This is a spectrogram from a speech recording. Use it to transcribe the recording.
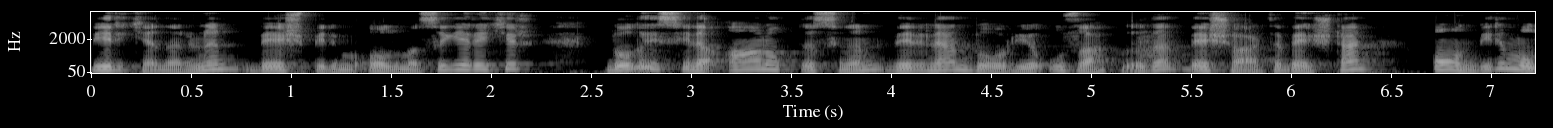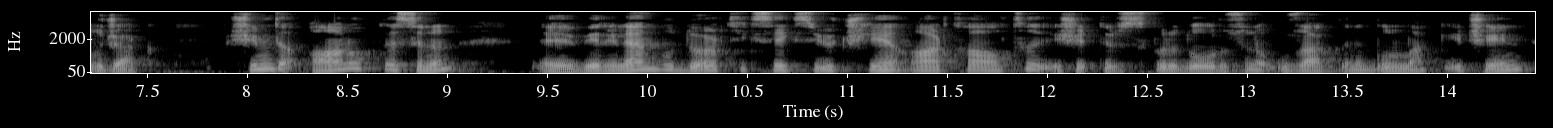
bir kenarının 5 birim olması gerekir. Dolayısıyla A noktasının verilen doğruya uzaklığı da 5 artı 5'ten 10 birim olacak. Şimdi A noktasının e, verilen bu 4x eksi 3y artı 6 eşittir 0 doğrusuna uzaklığını bulmak için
